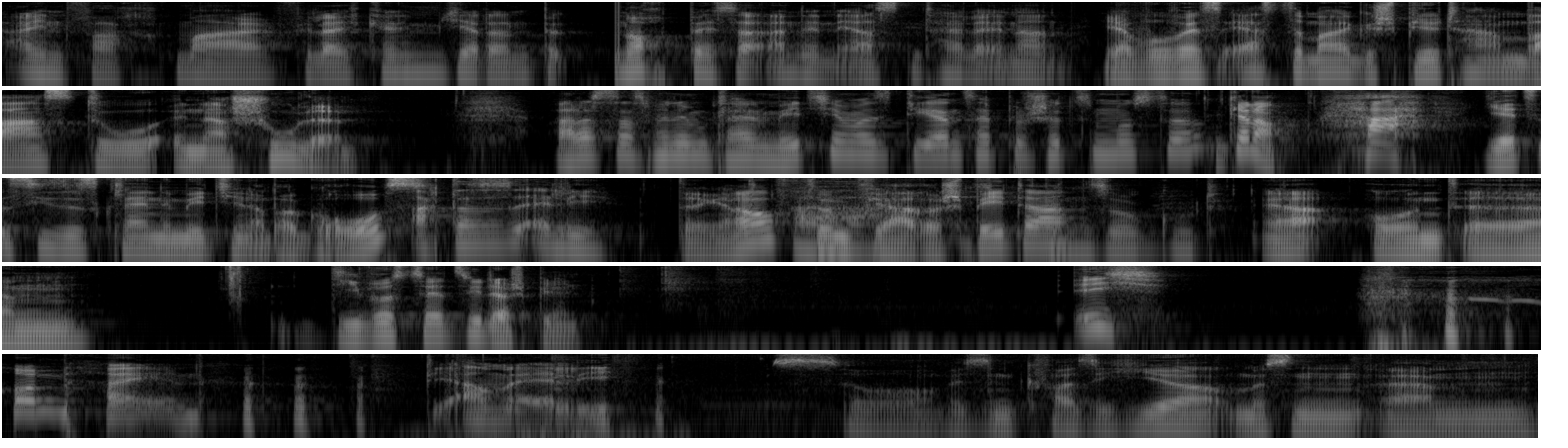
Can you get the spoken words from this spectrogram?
einfach mal. Vielleicht kann ich mich ja dann noch besser an den ersten Teil erinnern. Ja, wo wir das erste Mal gespielt haben, warst du in der Schule. War das das mit dem kleinen Mädchen, was ich die ganze Zeit beschützen musste? Genau. Ha! Jetzt ist dieses kleine Mädchen aber groß. Ach, das ist Ellie. Genau, fünf Ah, Jahre Ich später. bin so gut. Ja, und ähm, die wirst du jetzt wieder spielen. Ich? oh nein. Die arme Ellie. So, wir sind quasi hier, müssen, ähm,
